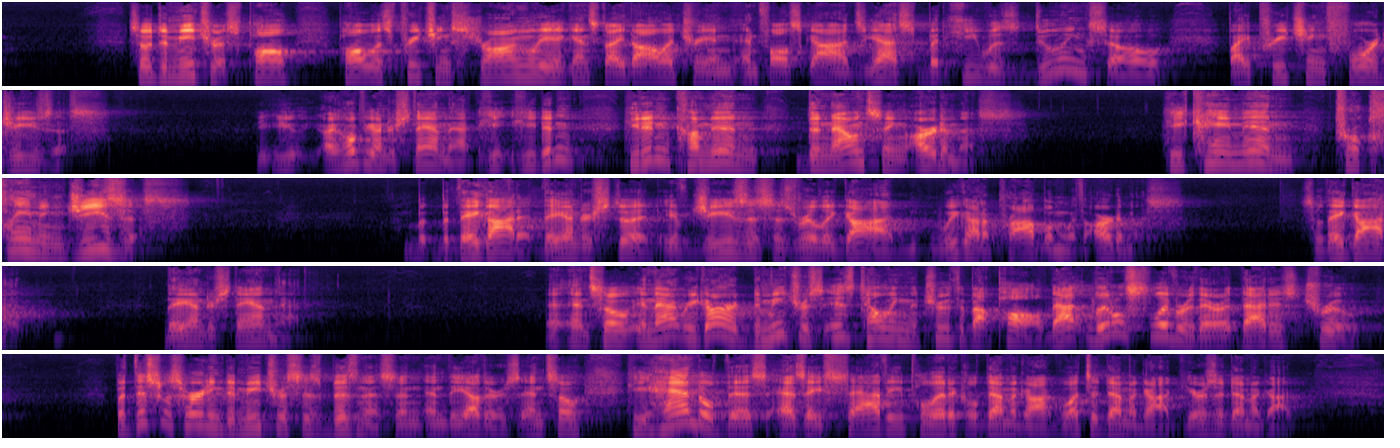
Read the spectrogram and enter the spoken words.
So, Demetrius, Paul, Paul was preaching strongly against idolatry and, and false gods, yes, but he was doing so by preaching for Jesus. You, I hope you understand that. He, he, didn't, he didn't come in denouncing Artemis, he came in proclaiming Jesus. But, but they got it. They understood. If Jesus is really God, we got a problem with Artemis. So they got it. They understand that. And, so, in that regard, Demetrius is telling the truth about Paul. That little sliver there, that is true. But this was hurting Demetrius' business and, and the others. And so he handled this as a savvy political demagogue. What's a demagogue? Here's a demagogue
